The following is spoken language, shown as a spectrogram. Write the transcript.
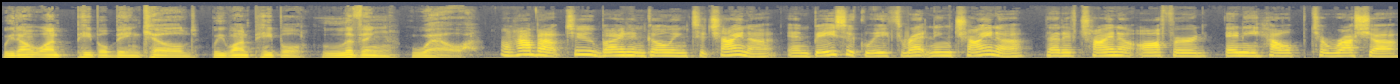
We don't want people being killed, we want people living well. Well, how about, too, Biden going to China and basically threatening China that if China offered any help to Russia,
